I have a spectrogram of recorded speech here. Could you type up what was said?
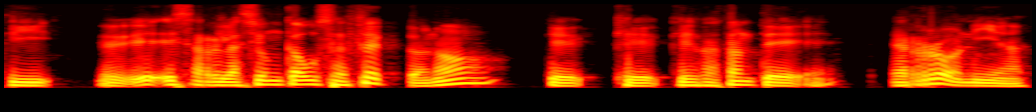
si eh, esa relación causa-efecto, ¿no? Que, que- que es bastante errónea.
